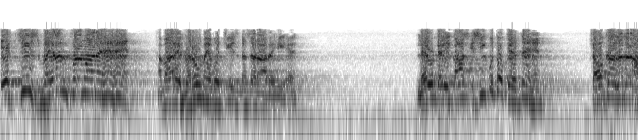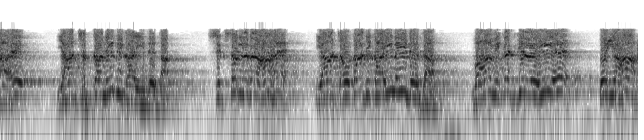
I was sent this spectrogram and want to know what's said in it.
ایک چیز بیان فرما رہے ہیں، ہمارے گھروں میں وہ چیز نظر آ رہی ہے۔ لیو ٹیلی کاسٹ اسی کو تو کہتے ہیں، چوکا لگ رہا ہے، یہاں چھکا نہیں دکھائی دیتا۔ سکسر لگ رہا ہے، یہاں چوکا دکھائی نہیں دیتا۔ وہاں وکٹ گر رہی ہے تو یہاں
